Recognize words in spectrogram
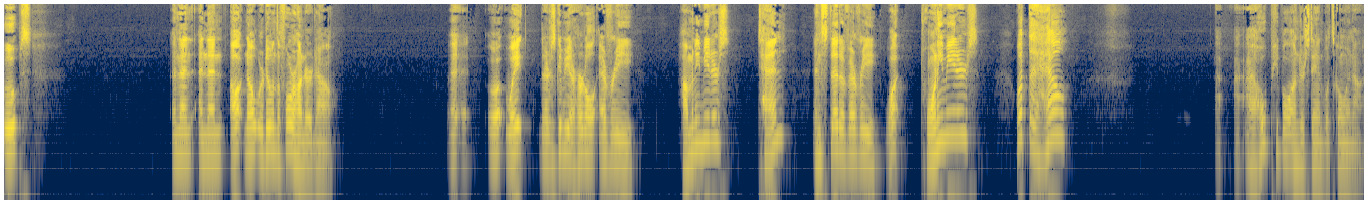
Oops. And then and then oh no, we're doing the 400 now. Uh, wait, there's gonna be a hurdle every how many meters? 10 instead of every what? 20 meters? What the hell? I, I hope people understand what's going on.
